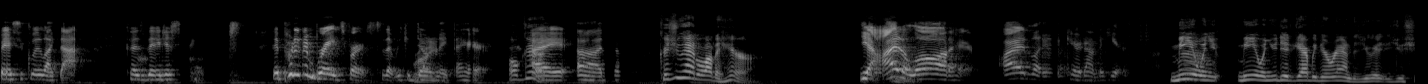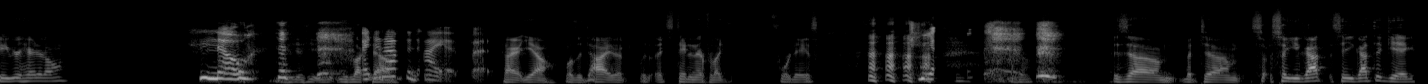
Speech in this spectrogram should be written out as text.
basically like that because they just they put it in braids first so that we could Right. donate the hair. oh good. I uh Because you had a lot of hair. yeah, I had a lot of hair. I had like hair down to here. Mia, when Wow. you Mia, when you did Gabby Duran, did you did you shave your hair at all? No, You, you, you, you I did out. have to diet, but Diet, yeah. Well, the diet it stayed in there for like four days. Yeah. So, is um, but um, so so you got so you got the gig,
